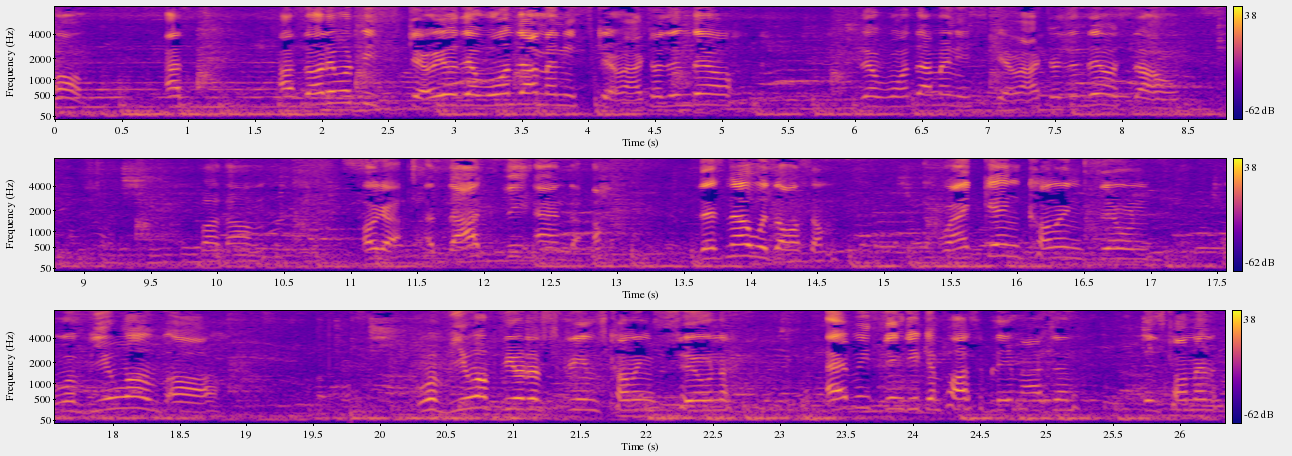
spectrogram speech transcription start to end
Um, I I thought it would be scary. There weren't that many scare actors in there. There weren't that many scare actors in there, so. But um, okay, that's the end. This night was awesome. Ranking coming soon. Review of uh, review of Field of Screams coming soon. Everything you can possibly imagine is coming.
